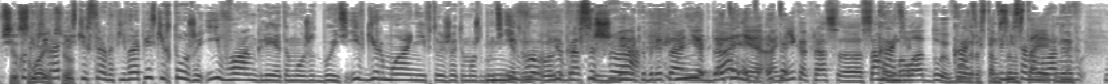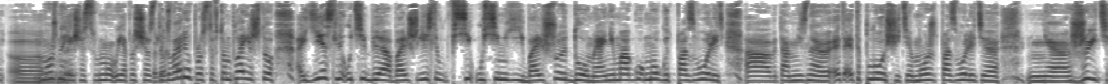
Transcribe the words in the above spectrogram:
все Ну, как в сваи, все. европейских странах. В европейских тоже. И в Англии это может быть, и в Германии в той же это может быть, Нет, и в, вот в- как в раз США. Великобритания, Нет, Дания, это- это- они как раз э, самый Катя, молодой Катя, возраст там это не самый молодой э, Можно я сейчас, я просто сейчас Пожалуйста. договорю, просто в том плане, что а, если у тебя больш... если все- у семьи большой дом, и они могу, могут позволить, а, там, не знаю, это, эта площадь может позволить м, а, жить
